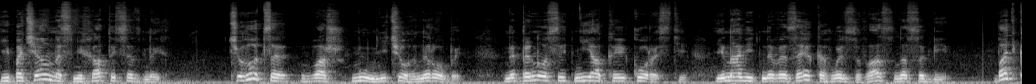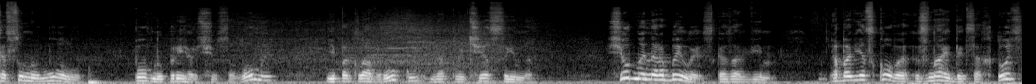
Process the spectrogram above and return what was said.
і почав насміхатися з них. Чого це ваш мул нічого не робить, не приносить ніякої користі і навіть не везе когось з вас на собі? Батько сунув молу повну пригорщу соломи і поклав руку на плече сина. Що б ми не робили, сказав він, обов'язково знайдеться хтось,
